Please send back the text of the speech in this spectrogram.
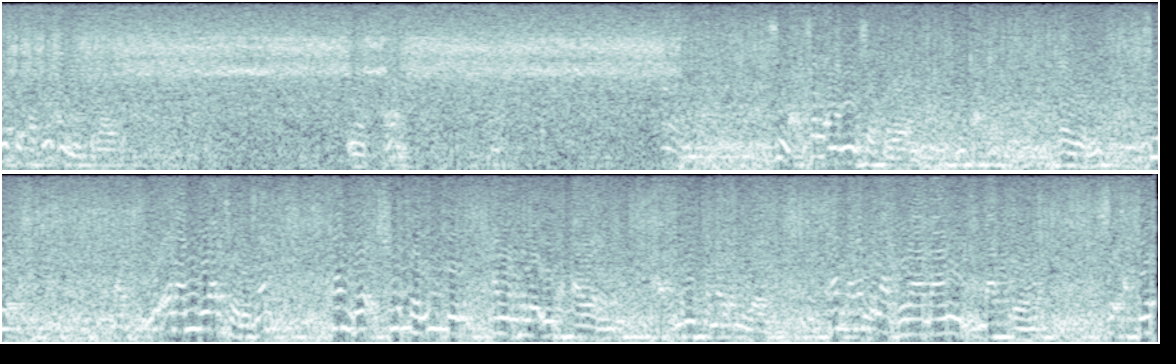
bu fırsatın en meşhur tamam şimdi bak çok önemli bir şey söylüyorum. Şimdi bak bu önemli bir yer söyleyeceğim. Sen de şunu söyleyeyim ki sen meseleyi iyi edin bunun temelini görün sen bana bu zirabanın baktığı şu akıllı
